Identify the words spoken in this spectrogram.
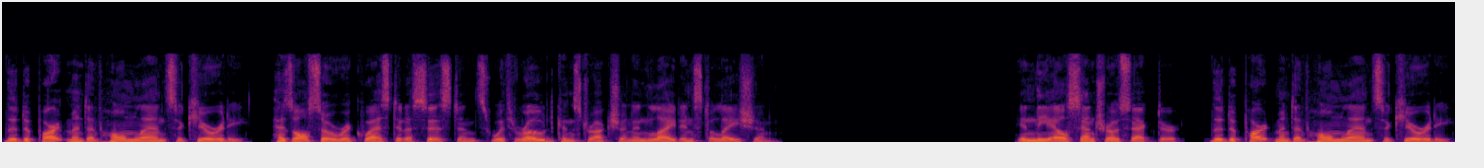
the Department of Homeland Security has also requested assistance with road construction and light installation. In the El Centro sector, the Department of Homeland Security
